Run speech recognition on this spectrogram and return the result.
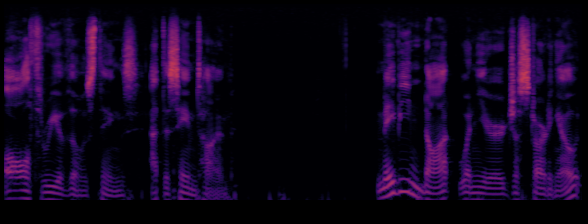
all three of those things at the same time. Maybe not when you're just starting out,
